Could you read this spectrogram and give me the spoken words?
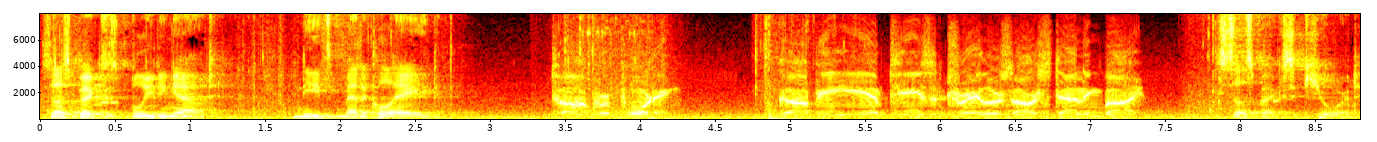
Suspect is bleeding out. Needs medical aid. TOC reporting. Copy, EMTs and trailers are standing by. Suspect secured.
